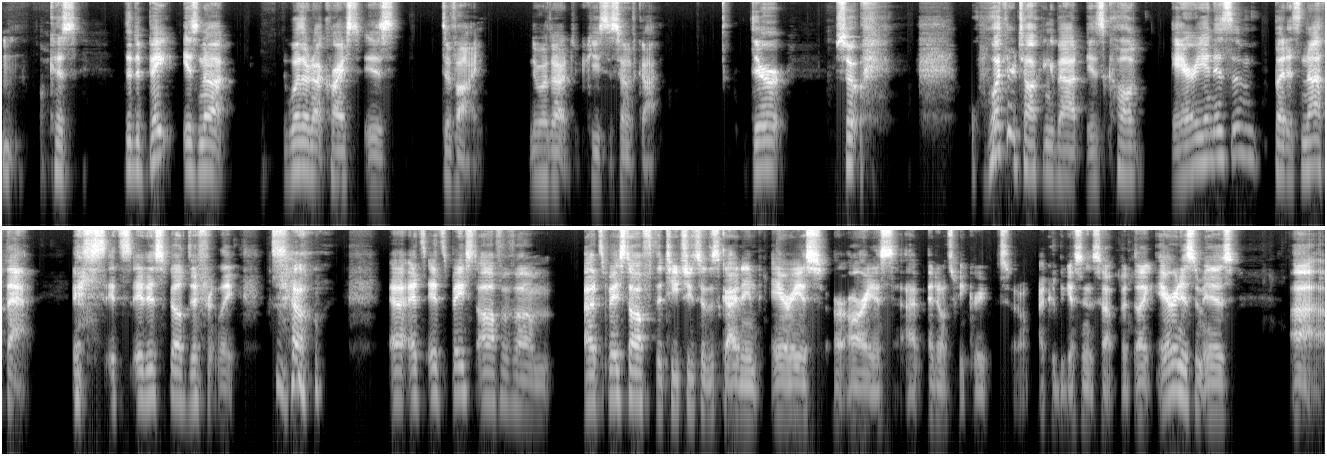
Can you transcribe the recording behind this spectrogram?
Hmm. Because the debate is not whether or not Christ is divine, whether or not he's the Son of God. They're so what they're talking about is called Arianism, but it's not that. It's it's it is spelled differently. So uh, it's it's based off of um uh, it's based off the teachings of this guy named Arius or Arius. I, I don't speak Greek, so I could be guessing this up. But like Arianism is uh,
